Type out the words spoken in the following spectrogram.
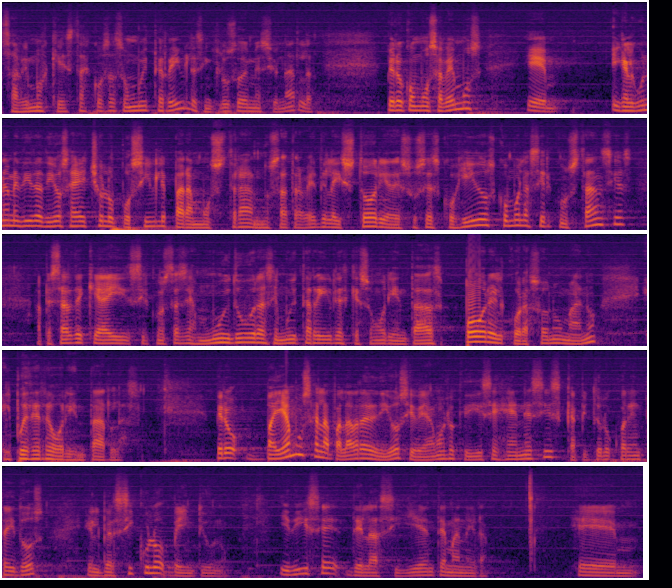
Sabemos que estas cosas son muy terribles, incluso de mencionarlas. Pero como sabemos, eh, en alguna medida Dios ha hecho lo posible para mostrarnos a través de la historia de sus escogidos cómo las circunstancias, a pesar de que hay circunstancias muy duras y muy terribles que son orientadas por el corazón humano, Él puede reorientarlas. Pero vayamos a la palabra de Dios y veamos lo que dice Génesis capítulo 42, el versículo 21. Y dice de la siguiente manera. Em,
